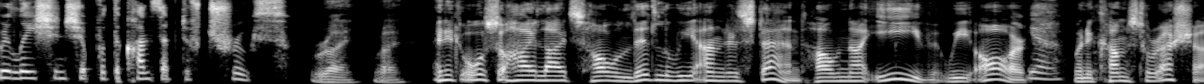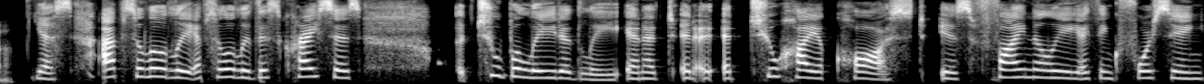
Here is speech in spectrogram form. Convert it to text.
relationship with the concept of truth. Right, right. And it also highlights how little we understand, how naive we are yeah. when it comes to Russia. Yes, absolutely, absolutely. This crisis, uh, too belatedly and at, at, at too high a cost, is finally, I think, forcing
